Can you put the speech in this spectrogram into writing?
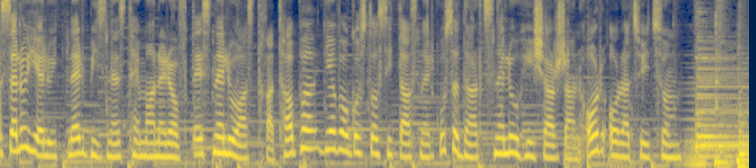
լսելու ելույթներ բիզնես թեմաներով, տեսնելու աստղաթափը եւ օգոստոսի 12-ը դարձնելու հիշարժան օր օրացույցում։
